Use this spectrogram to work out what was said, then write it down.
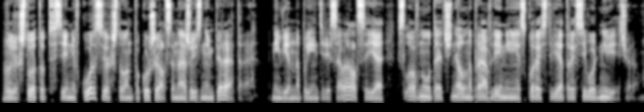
«Вы что, тут все не в курсе, что он покушался на жизнь императора?» Невинно поинтересовался я, словно уточнял направление и скорость ветра сегодня вечером.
